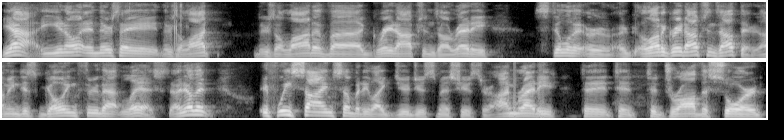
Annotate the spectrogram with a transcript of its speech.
Yeah, you know, and there's a there's a lot there's a lot of uh, great options already. Still, or, or a lot of great options out there. I mean, just going through that list. I know that if we sign somebody like Juju Smith-Schuster, I'm ready to to to draw the sword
